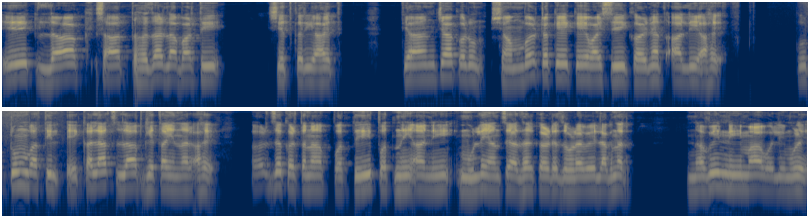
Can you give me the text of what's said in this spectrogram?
एक लाख सात हजार लाभार्थी शेतकरी आहेत. त्यांच्याकडून शंभर टक्के के वाय सी करण्यात आली आहे. कुटुंबातील एकालाच लाभ घेता येणार आहे. अर्ज करताना पती, पत्नी आणि मुले यांचे आधार कार्ड जोडावे लागणार. नवीन नियमावलीमुळे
